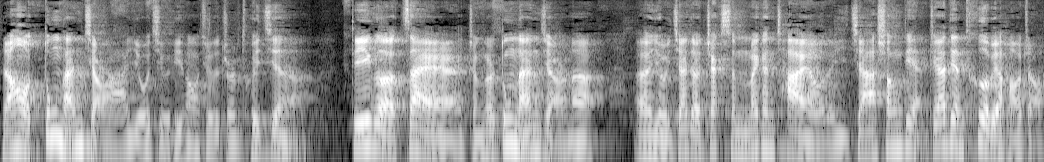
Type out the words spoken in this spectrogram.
然后东南角啊，有几个地方我觉得值得推荐啊。第一个，在整个东南角呢。呃，有一家叫 Jackson Mercantile 的一家商店，这家店特别好找。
